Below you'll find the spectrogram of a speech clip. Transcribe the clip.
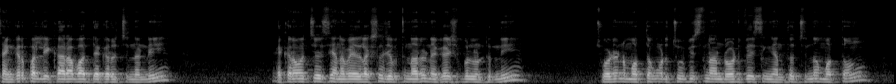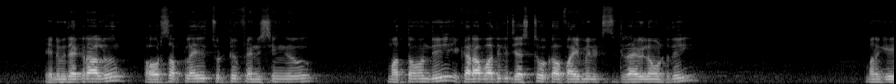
శంకరపల్లి కారాబాద్ దగ్గర వచ్చిందండి. ఎకరం వచ్చేసి ఎనభై ఐదు లక్షలు చెబుతున్నారు నెగోషియబుల్ ఉంటుంది. చూడండి మొత్తం కూడా చూపిస్తున్నాను రోడ్ ఫేసింగ్ ఎంత వచ్చిందో మొత్తం. ఎనిమిది ఎకరాలు పవర్ సప్లై చుట్టూ ఫెన్సింగ్ మొత్తం ఉంది. వికారాబాద్కి జస్ట్ ఒక ఫైవ్ మినిట్స్ డ్రైవ్లో ఉంటుంది. మనకి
